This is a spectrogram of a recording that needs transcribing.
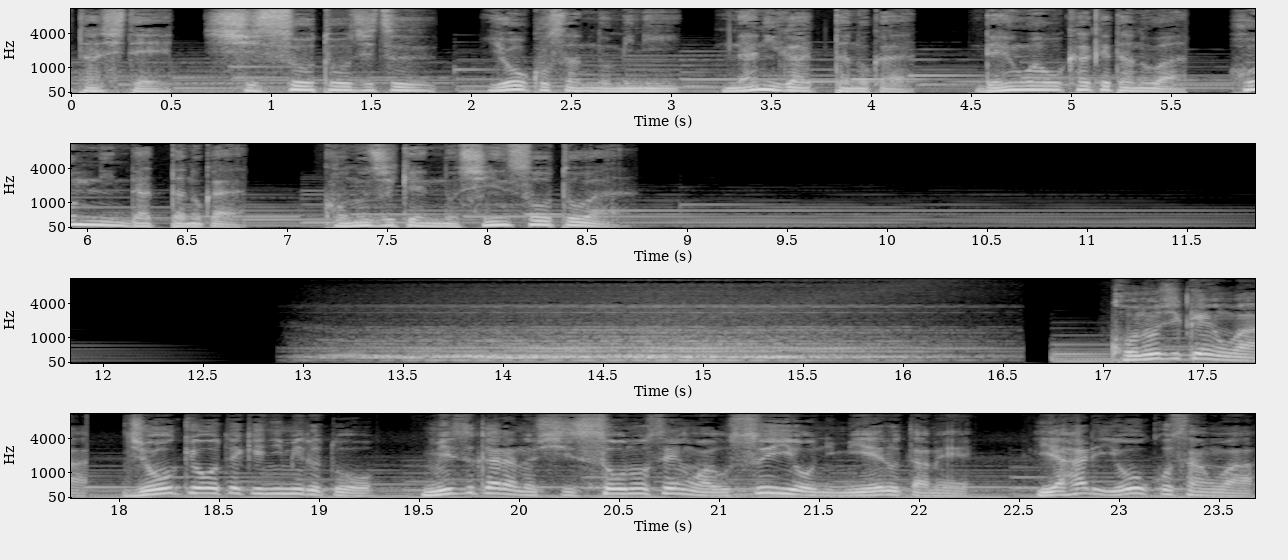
たして失踪当日、陽子さんの身に何があったのか、電話をかけたのは本人だったのか、この事件の真相とは？この事件は状況的に見ると自らの失踪の線は薄いように見えるためやはり陽子さんは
